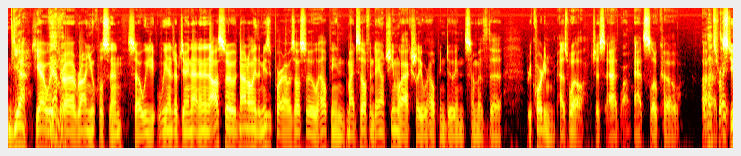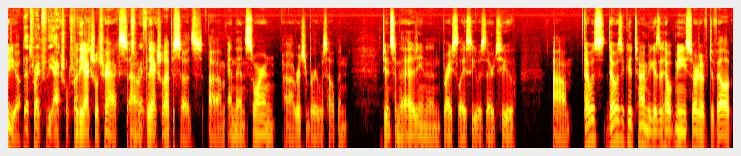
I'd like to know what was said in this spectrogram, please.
Yeah, yeah, with Yeah, uh, Ron Eukelson. So we we ended up doing that, and then also not only the music part, I was also helping myself and Daniel Chimo. Actually, were helping doing some of the recording as well, just at Wow. at Slowco. Oh, that's uh, the right. studio. That's right for the actual for the tracks. actual tracks, um, right. for the actual episodes. Um, and then Soren uh, Richenberg was helping doing some of the editing, and Bryce Lacey was there too. Um, that was that was a good time because it helped me sort of develop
